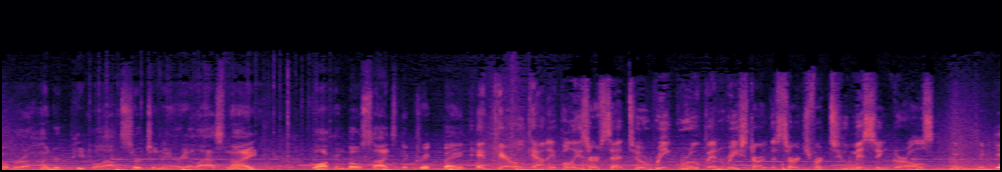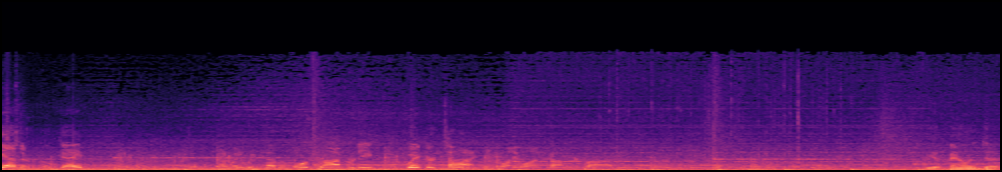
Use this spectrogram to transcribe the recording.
over 100 people out searching the area last night walking both sides of the creek bank. In Carroll County, police are set to regroup and restart the search for two missing girls. Together, okay? That way we cover more property, quicker time. 21, Copper 5. We have found uh,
